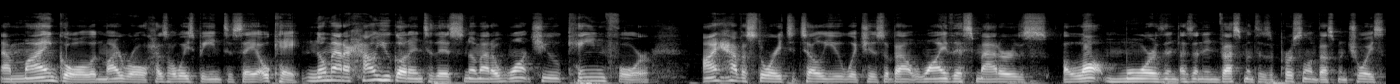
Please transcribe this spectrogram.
Now, my goal and my role has always been to say, okay, no matter how you got into this, no matter what you came for, I have a story to tell you which is about why this matters a lot more than as an investment, as a personal investment choice,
